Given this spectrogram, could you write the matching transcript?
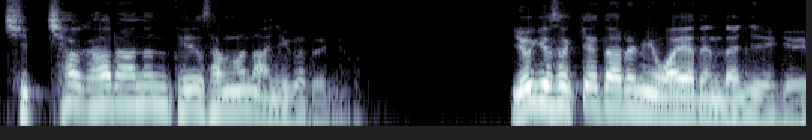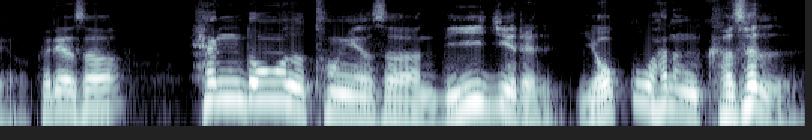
집착하라는 대상은 아니거든요. 여기서 깨달음이 와야 된다는 얘기예요. 그래서 행동을 통해서 needs를 요구하는 것을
